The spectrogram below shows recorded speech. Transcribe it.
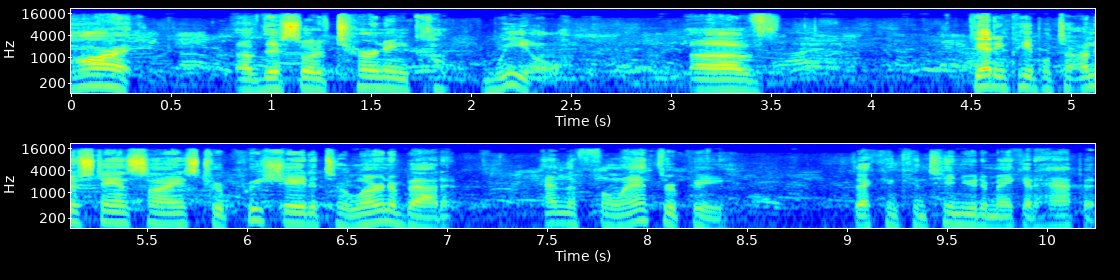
part of this sort of turning wheel of getting people to understand science, to appreciate it, to learn about it, and the philanthropy that can continue to make it happen.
